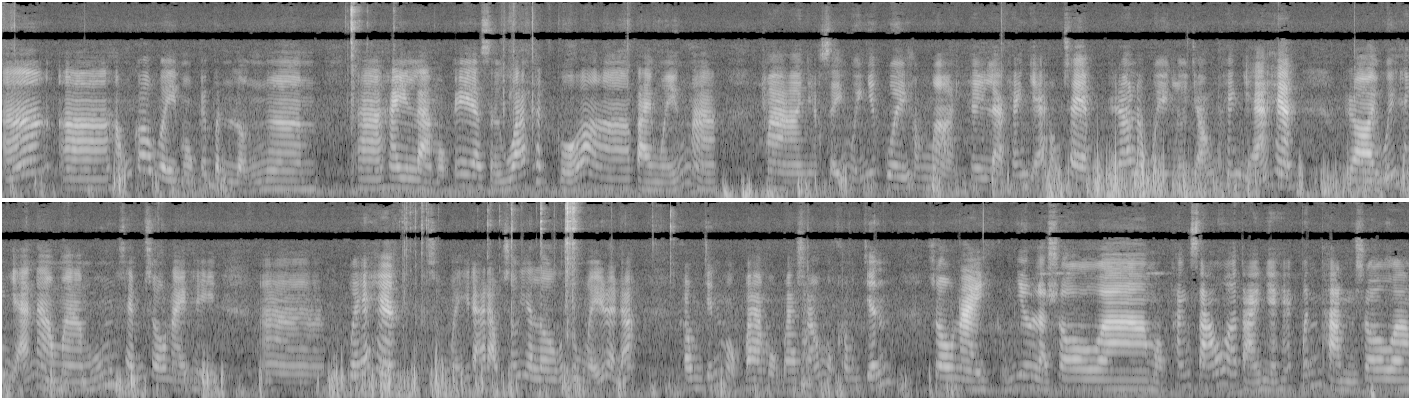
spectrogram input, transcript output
À, à, không có vì một cái bình luận à, à, hay là một cái sự quá khích của à, tài nguyễn mà mà nhạc sĩ Nguyễn Nhất Quy không mời hay là khán giả không xem. Cái đó là quyền lựa chọn của khán giả ha. Rồi quý khán giả nào mà muốn xem show này thì à, vé ha. Xuân Mỹ đã đọc số Zalo của Xuân Mỹ rồi đó. 0913136109 show này cũng như là show à, 1 tháng 6 ở tại nhà hát Bến Thành, show à,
